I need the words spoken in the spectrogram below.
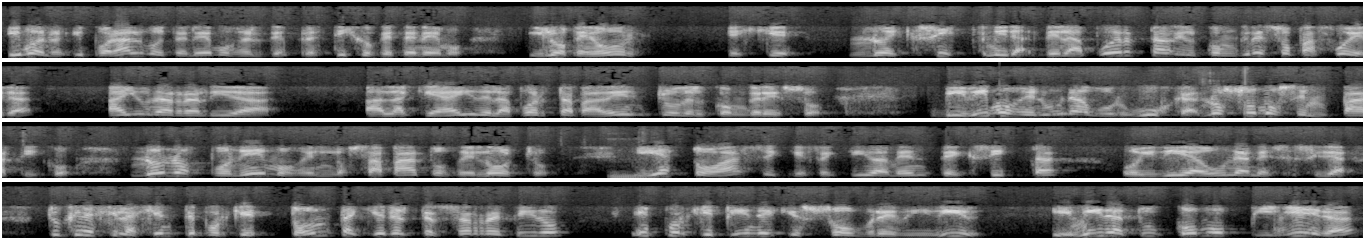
y bueno, y por algo tenemos el desprestigio que tenemos. Y lo peor es que no existe. Mira, de la puerta del Congreso para afuera hay una realidad a la que hay de la puerta para adentro del Congreso. Vivimos en una burbuja, no somos empáticos, no nos ponemos en los zapatos del otro. Mm. Y esto hace que efectivamente exista hoy día una necesidad. ¿Tú crees que la gente, porque tonta, quiere el tercer retiro? Es porque tiene que sobrevivir. Y mira tú cómo Piñera,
